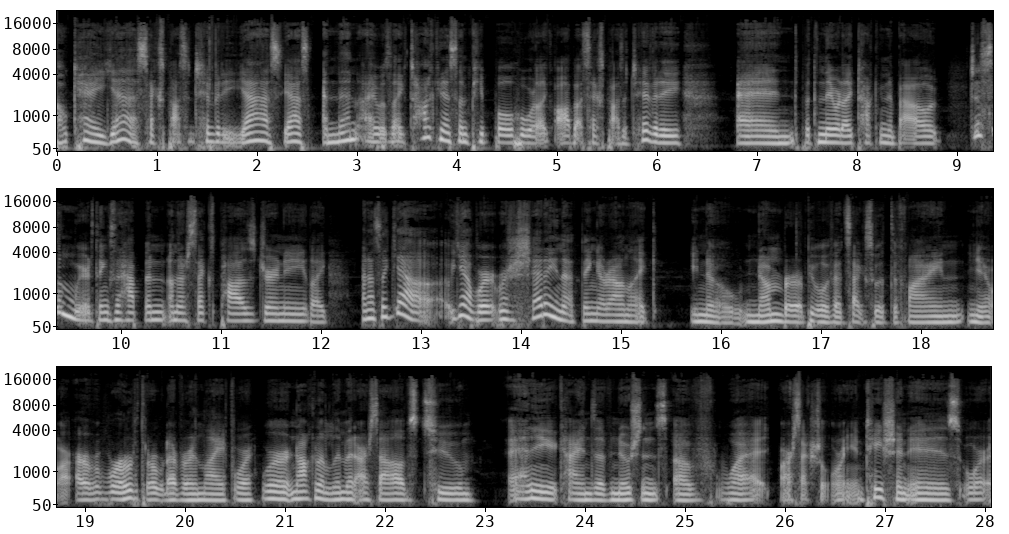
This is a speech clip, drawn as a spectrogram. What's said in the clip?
okay, yes, sex positivity, yes, yes. And then I was like talking to some people who were like all about sex positivity. And, but then they were like talking about just some weird things that happened on their sex pause journey. Like, and I was like, yeah, yeah, we're, we're shedding that thing around like you know, number of people we've had sex with define, you know, our, our worth or whatever in life, or we're not going to limit ourselves to any kinds of notions of what our sexual orientation is, or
